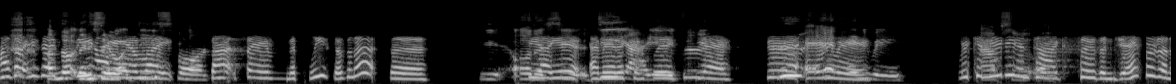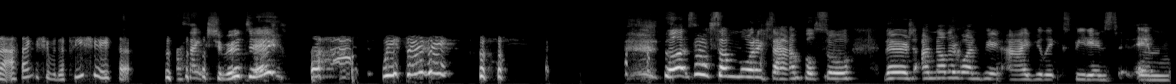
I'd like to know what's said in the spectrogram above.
I thought you said I'm not going to say what I'm like, for. That's um, the police, isn't it? The yeah, oh, CIA, American flag. Yeah, do it anyway. anyway. We can Absolutely. maybe tag Susan Jeffers in it. I think she would appreciate it. I think she would, eh? we Susie. let's have some more examples. So there's another one where I really experienced um,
